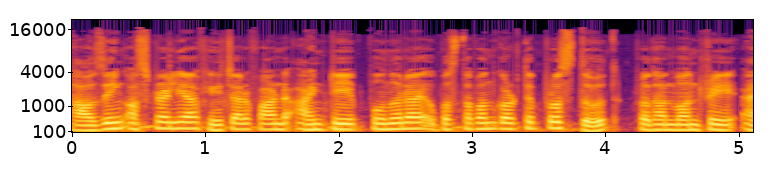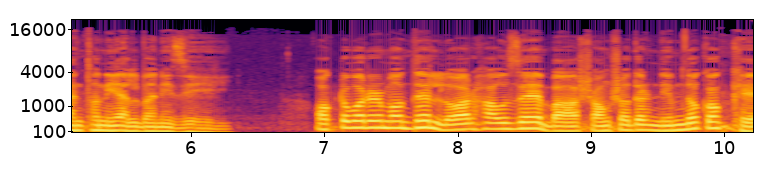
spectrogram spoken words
হাউজিং অস্ট্রেলিয়া ফিউচার ফান্ড আইনটি পুনরায় উপস্থাপন করতে প্রস্তুত প্রধানমন্ত্রী অ্যান্থনি অ্যালবানিজি। অক্টোবরের মধ্যে লোয়ার হাউসে বা সংসদের নিম্নকক্ষে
